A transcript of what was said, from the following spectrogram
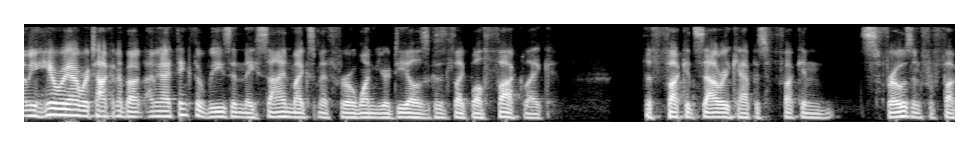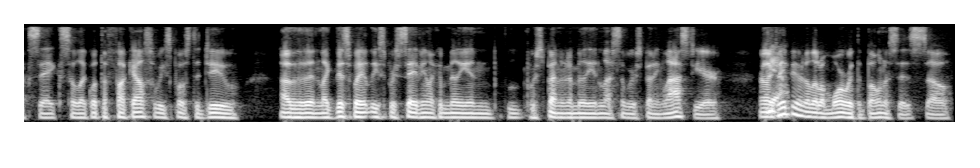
I mean, here we are. We're talking about. I mean, I think the reason they signed Mike Smith for a one-year deal is because it's like, well, fuck, like the fucking salary cap is fucking frozen for fuck's sake. So like, what the fuck else are we supposed to do other than like this way? At least we're saving like a million. We're spending a million less than we were spending last year, or like Yeah. maybe even a little more with the bonuses. So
